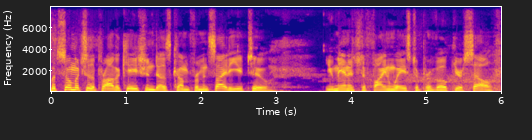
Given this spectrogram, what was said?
But so much of the provocation does come from inside of you, too. You manage to find ways to provoke yourself.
